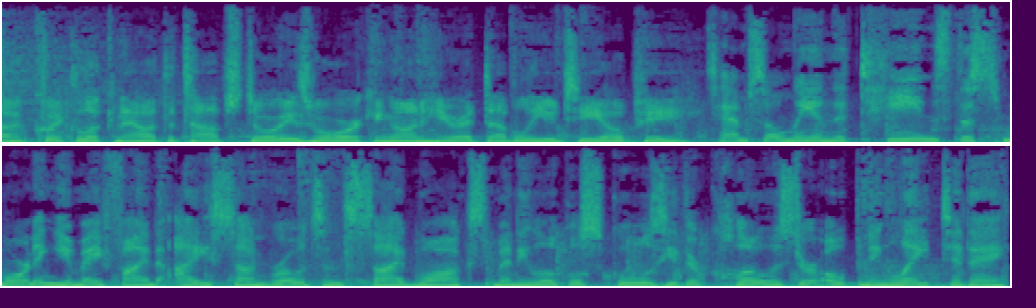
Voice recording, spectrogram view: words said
A quick look now at the top stories we're working on here at WTOP. Temps only in the teens this morning. You may find ice on roads and sidewalks. Many local schools either closed or opening late today.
